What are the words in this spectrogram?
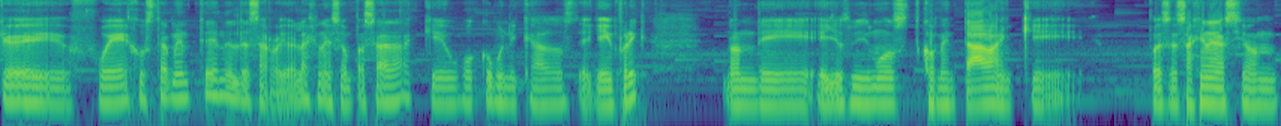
que fue justamente en el desarrollo de la generación pasada que hubo comunicados de Game Freak donde ellos mismos comentaban que pues esa generación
